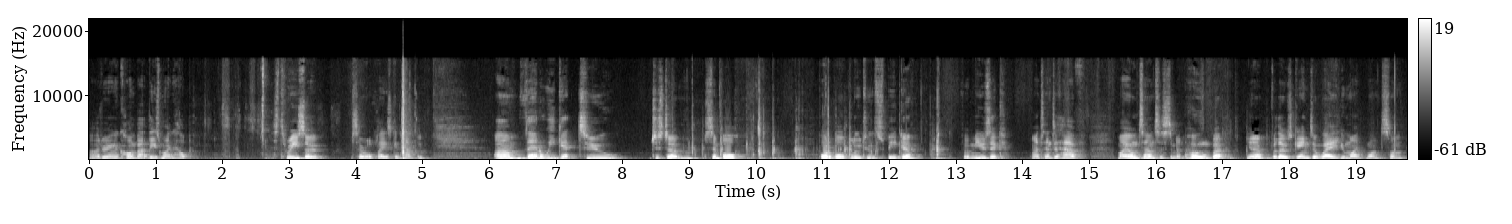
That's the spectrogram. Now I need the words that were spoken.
uh, during a combat, these might help. Three, so several players can have them. Um, then we get to just a simple portable Bluetooth speaker for music. I tend to have my own sound system at home, but you know, for those games away, you might want some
